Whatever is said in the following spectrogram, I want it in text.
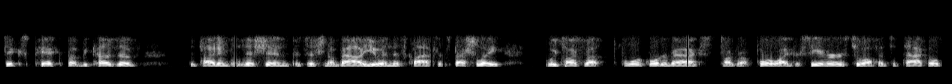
six pick. But because of the tight end position, positional value in this class, especially, we talked about four quarterbacks, talked about four wide receivers, two offensive tackles.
